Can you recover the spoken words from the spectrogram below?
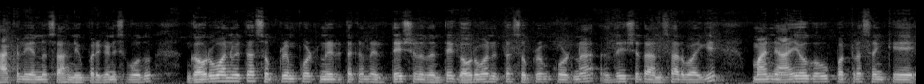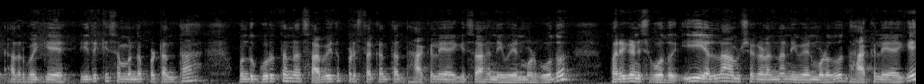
ದಾಖಲೆಯನ್ನು ಸಹ ನೀವು ಪರಿಗಣಿಸಬಹುದು. ಗೌರವಾನ್ವಿತ ಸುಪ್ರೀಂ ಕೋರ್ಟ್ ನೀಡಿರ್ತಕ್ಕಂಥ ನಿರ್ದೇಶನದಂತೆ ಗೌರವಾನ್ವಿತ ಸುಪ್ರೀಂ ಕೋರ್ಟ್ನ ನಿರ್ದೇಶದ ಅನುಸಾರವಾಗಿ ಮಾನ್ಯ ಆಯೋಗವು ಪತ್ರ ಸಂಖ್ಯೆ ಅದರ ಬಗ್ಗೆ ಇದಕ್ಕೆ ಸಂಬಂಧಪಟ್ಟಂತಹ ಒಂದು ಗುರುತನ್ನು ಸಾಬೀತುಪಡಿಸ್ತಕ್ಕಂಥ ದಾಖಲೆಯಾಗಿ ಸಹ ನೀವು ಏನು ಮಾಡ್ಬೋದು ಪರಿಗಣಿಸ್ಬೋದು ಈ ಎಲ್ಲ ಅಂಶಗಳನ್ನು ನೀವೇನು ಮಾಡೋದು? ದಾಖಲೆಯಾಗಿ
